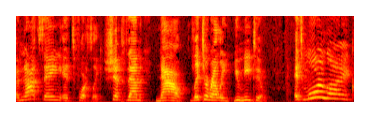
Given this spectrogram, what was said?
I'm not saying it's forced, like ship them now. Literally, you need to. It's more like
